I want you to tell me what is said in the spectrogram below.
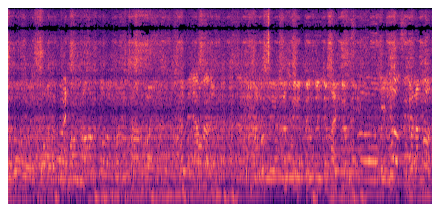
Nice. Gloves is going to knock,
